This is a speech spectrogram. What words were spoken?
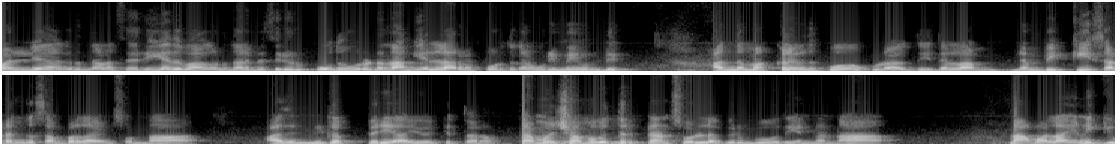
பள்ளியாக இருந்தாலும் சரி எதுவாக இருந்தாலுமே சரி ஒரு பொது உருண்டனா அங்கே எல்லாருமே போகிறதுக்கான உரிமை உண்டு. அந்த மக்களை வந்து போகக்கூடாது. இதெல்லாம் நம்பிக்கை சடங்கு சம்பிரதாயம் சொன்னால் அது மிகப்பெரிய அயோக்கியத்தனம். தமிழ் சமூகத்திற்கு நான் சொல்ல விரும்புவது என்னன்னா நாமெல்லாம் இன்னைக்கு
